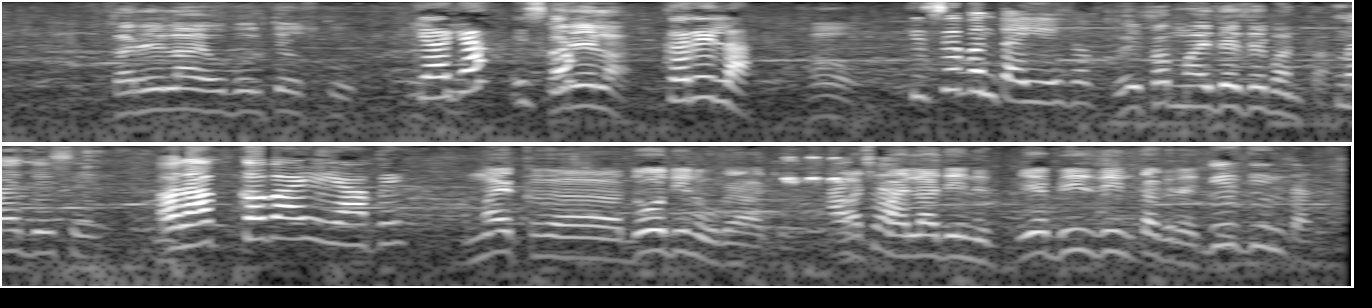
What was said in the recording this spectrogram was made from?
करेला है वो बोलते हैं उसको। क्या क्या इसको? करेला। करेला। हाँ। किससे बनता है ये सब? ये सब मैदे से बनता। मैदे से। और आप कब आए यहाँ पे? मैं दो दिन हो गया आके आज अच्छा। पहला दिन है। ये बीस दिन तक रहे बीस दिन तक।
